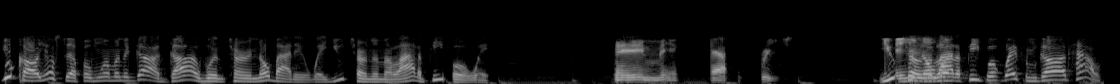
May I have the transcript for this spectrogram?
You call yourself a woman of God. God wouldn't turn nobody away. You turning a lot of people away. Amen. Have to preach. You And you turn know a lot of people away from God's house.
